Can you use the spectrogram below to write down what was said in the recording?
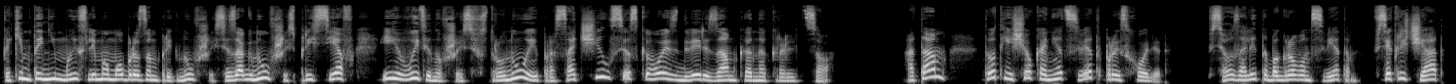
каким-то немыслимым образом пригнувшись, изогнувшись, присев и вытянувшись в струну, и просочился сквозь дверь замка на крыльцо. А там тот еще конец света происходит. Все залито багровым светом, все кричат,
